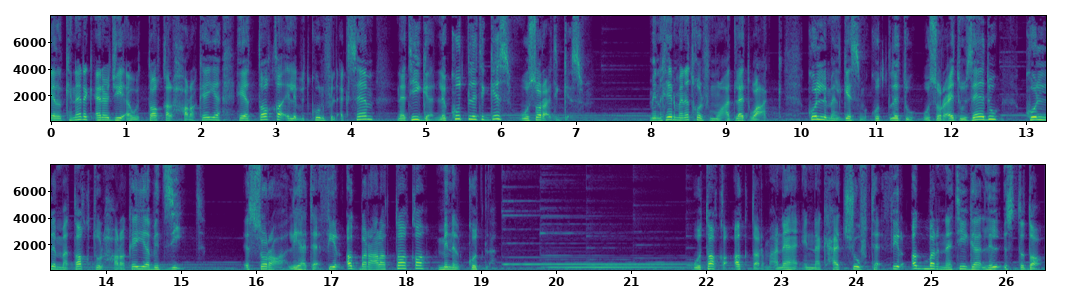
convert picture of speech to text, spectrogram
الكينيتيك إنرجي أو الطاقة الحركية هي الطاقة اللي بتكون في الأجسام نتيجة لكتلة الجسم وسرعة الجسم. من غير ما ندخل في معادلات وعك كل ما الجسم كتلته وسرعته زادوا كل ما طاقته الحركية بتزيد. السرعة ليها تأثير أكبر على الطاقة من الكتلة. وطاقة أكتر معناها إنك هتشوف تأثير أكبر نتيجة للاصطدام.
